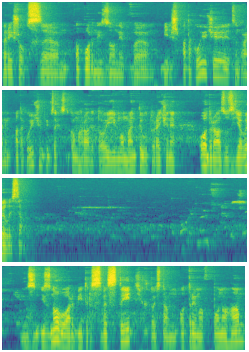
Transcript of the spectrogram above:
перейшов з е, опорної зони в е, більш атакуючий, центральним атакуючим півзахисником грати, то і моменти у Туреччини одразу з'явилися. І знову арбітр свистить, хтось там отримав по ногам.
